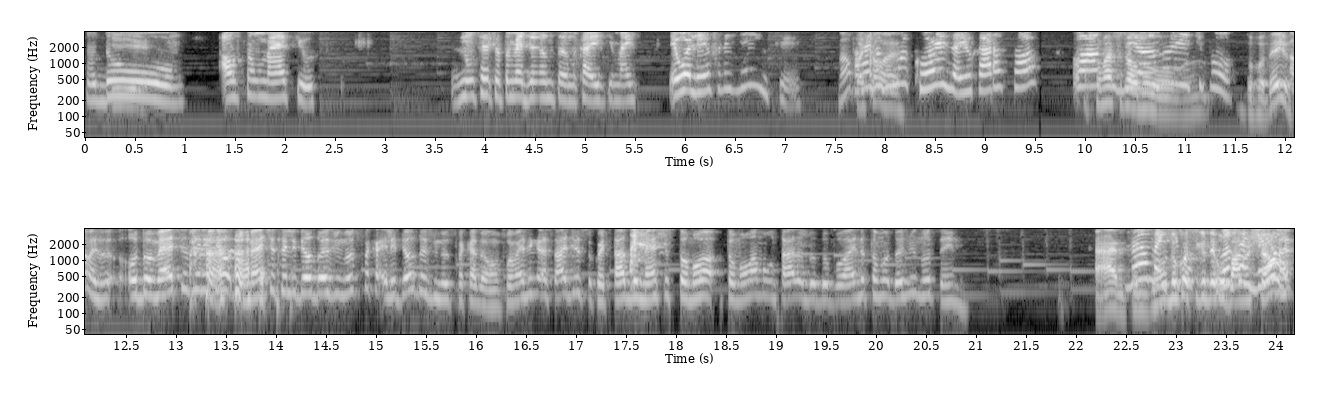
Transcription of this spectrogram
O do Austin Matthews, não sei se eu tô me adiantando, Kaique, mas eu olhei e falei, gente, Não, faz alguma coisa, e o cara só lá Você não vai fazer o do- e, tipo, Do rodeio? Ah, mas o do Matthews, ele deu, do Matthews, ele deu dois minutos pra, ele deu dois minutos pra cada um. Foi mais engraçado isso. Coitado do Matthews tomou, tomou uma montada do Dubois e ainda tomou dois minutos ainda. Ah, Não, não, mas, não tipo, conseguiu derrubar no chão, viu? né?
